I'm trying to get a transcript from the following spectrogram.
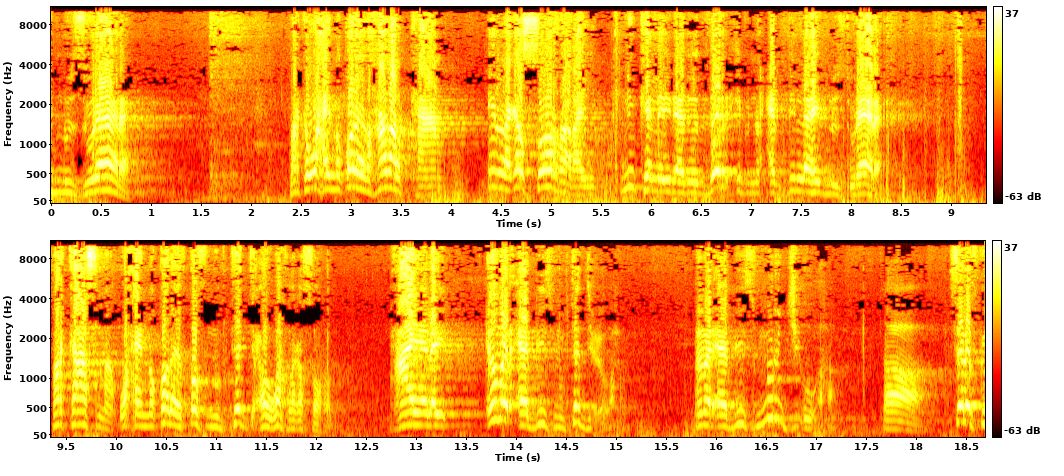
ibnu zuraara. Marka waxay noqonayda hadalkan in laga soo raray ninka la yidhaahdo dar ibnu cabdillaahi ibnu zuraara. Markaasna waxay noqonayda qof mubtadico war laga soo raro maxaa yeelay cumar aabbihiis mubtadic uu ahaa cumar aabbihiis murji uu ahaa salafku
